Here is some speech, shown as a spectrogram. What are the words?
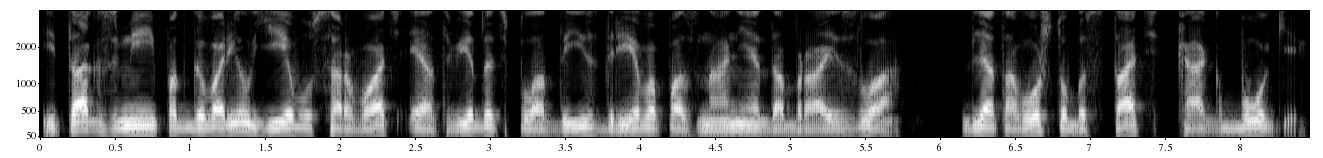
Итак, змей подговорил Еву сорвать и отведать плоды из древа познания добра и зла, для того, чтобы стать как боги.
